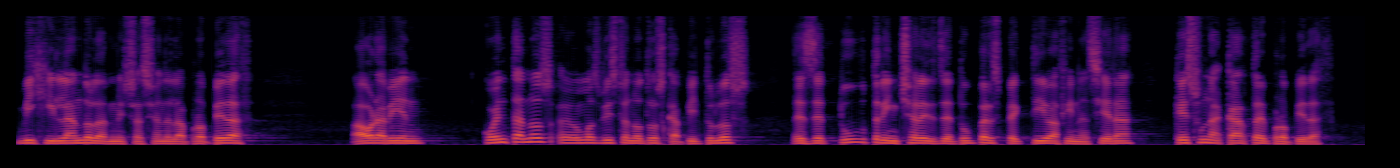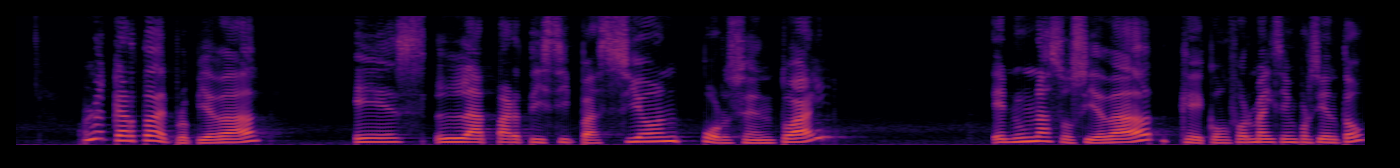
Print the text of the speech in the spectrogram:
vigilando la administración de la propiedad. Ahora bien, cuéntanos, hemos visto en otros capítulos, desde tu trinchera desde tu perspectiva financiera, ¿qué es una carta de propiedad? Una carta de propiedad es la participación porcentual en una sociedad que conforma el 100%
